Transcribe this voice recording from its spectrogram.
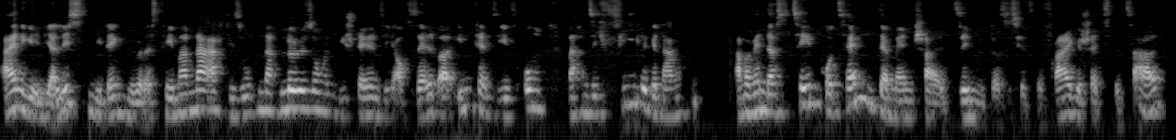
einige Idealisten, die denken über das Thema nach, die suchen nach Lösungen, die stellen sich auch selber intensiv um, machen sich viele Gedanken. Aber wenn das 10% der Menschheit sind, das ist jetzt eine frei geschätzte Zahl,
